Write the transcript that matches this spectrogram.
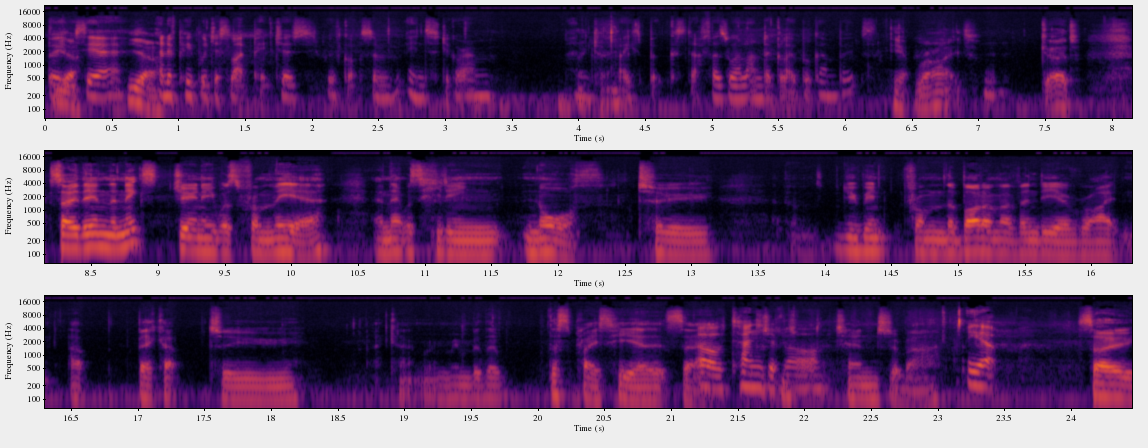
boots. Yeah. yeah. And if people just like pictures, we've got some Instagram and Okay. Facebook stuff as well under global gum boots. Yeah. Right. Good. So then the next journey was from there, and that was heading north to. You went from the bottom of India right up, back up to. I can't remember the this place here. It's uh, Oh, Thanjavur. Chandrabar. Yeah. So,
